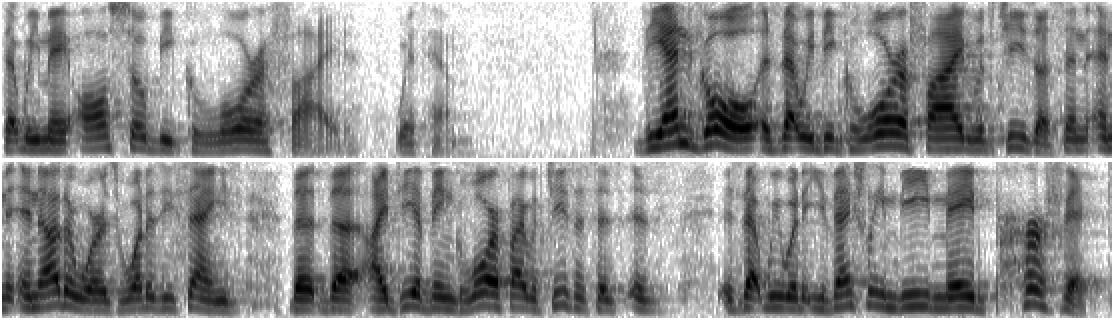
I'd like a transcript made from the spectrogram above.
that we may also be glorified with him. The end goal is that we be glorified with Jesus. And, and in other words, what is he saying? He's, the, the idea of being glorified with Jesus is, is, is that we would eventually be made perfect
